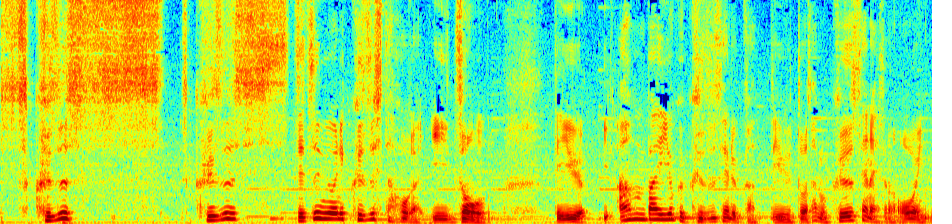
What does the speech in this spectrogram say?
ー、崩す崩す絶妙に崩した方がいいゾーン。っていう塩梅よく崩せるかっていうと多分崩せない人が多いんで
